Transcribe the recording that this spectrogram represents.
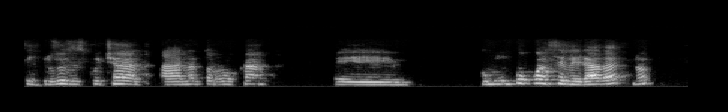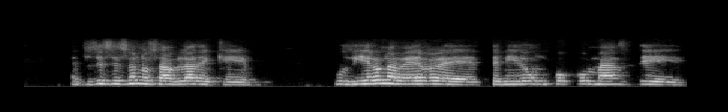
incluso se escucha a Ana Torroja eh, como un poco acelerada, ¿no? Entonces eso nos habla de que pudieron haber eh, tenido un poco más de,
